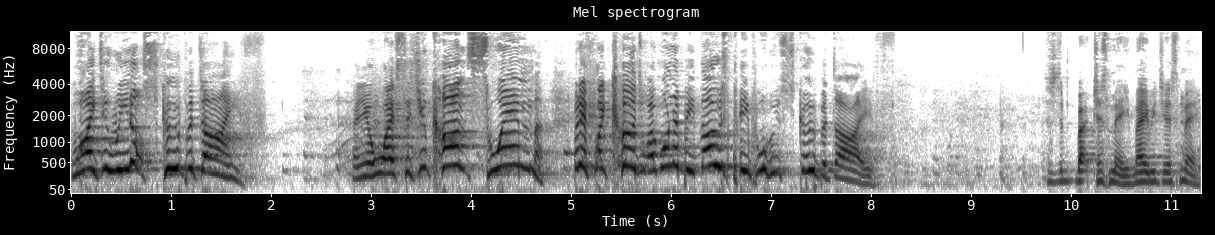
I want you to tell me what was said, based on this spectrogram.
Why do we not scuba dive? And your wife says, You can't swim. But if I could, I want to be those people who scuba dive. Just, just me, maybe just me.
